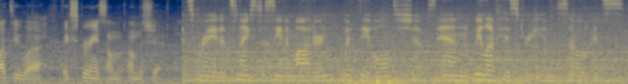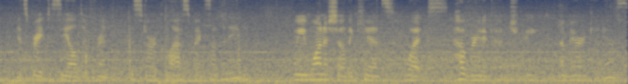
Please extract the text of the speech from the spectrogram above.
lot to experience on, on the ship. It's great. It's nice to see the modern with the old ships, and we love history, and so it's it's great to see all different historical aspects of the Navy. We want to show the kids what how great a country America is.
